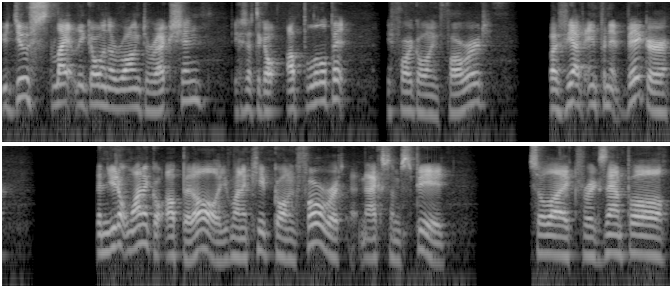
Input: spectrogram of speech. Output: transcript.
you do slightly go in the wrong direction because you have to go up a little bit before going forward. But if you have infinite vigor, then you don't want to go up at all. You want to keep going forward at maximum speed. So like, for example,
